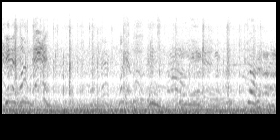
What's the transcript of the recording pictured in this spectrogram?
Look at Aiden. Look at Aiden.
